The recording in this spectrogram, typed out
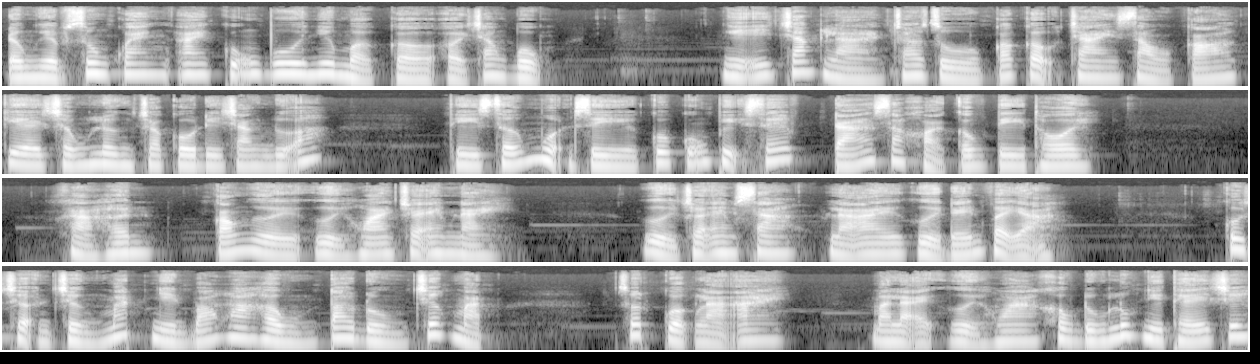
đồng nghiệp xung quanh ai cũng vui như mở cờ ở trong bụng. Nghĩ chắc là cho dù có cậu trai giàu có kia chống lưng cho cô đi chăng nữa, thì sớm muộn gì cô cũng bị sếp đá ra khỏi công ty thôi. Khả Hân, có người gửi hoa cho em này. Gửi cho em sao? Là ai gửi đến vậy ạ? Cô trợn trừng mắt nhìn bó hoa hồng to đùng trước mặt. Rốt cuộc là ai mà lại gửi hoa không đúng lúc như thế chứ?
